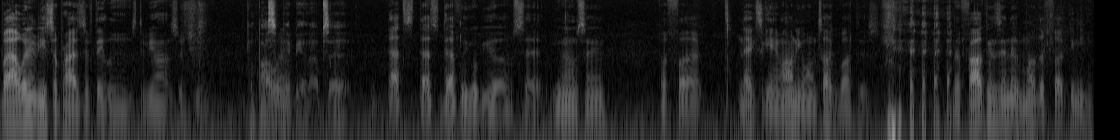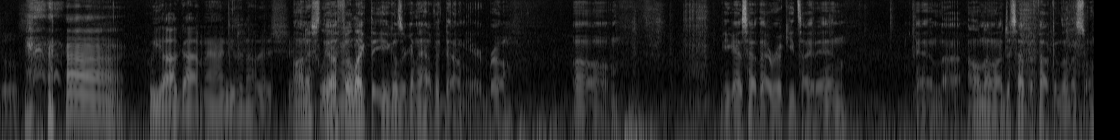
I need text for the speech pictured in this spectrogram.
but I wouldn't be surprised if they lose. To be honest with you, Can possibly be an upset. that's that's definitely gonna be an upset. You know what I'm saying? But fuck, next game I don't even want to talk about this. the Falcons and the motherfucking Eagles. Who y'all got, man? I need to know this shit. Honestly, I feel like the Eagles are gonna have a down year, bro. Um, you guys have that rookie tight end, and uh, I don't know. I just have the Falcons on this one.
